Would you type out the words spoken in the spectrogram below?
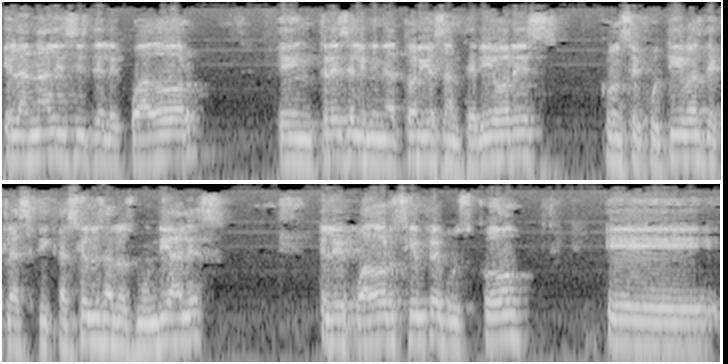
el análisis del Ecuador en tres eliminatorias anteriores consecutivas de clasificaciones a los mundiales. El Ecuador siempre buscó eh,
